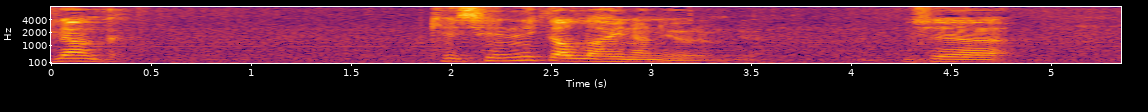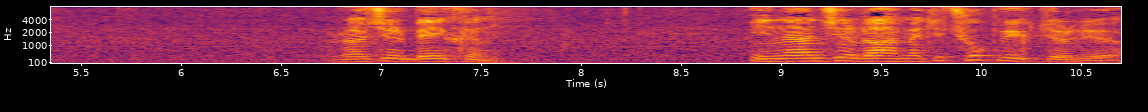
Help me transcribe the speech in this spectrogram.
Planck kesinlikle Allah'a inanıyorum diyor. Mesela Roger Bacon inancın rahmeti çok büyüktür diyor.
